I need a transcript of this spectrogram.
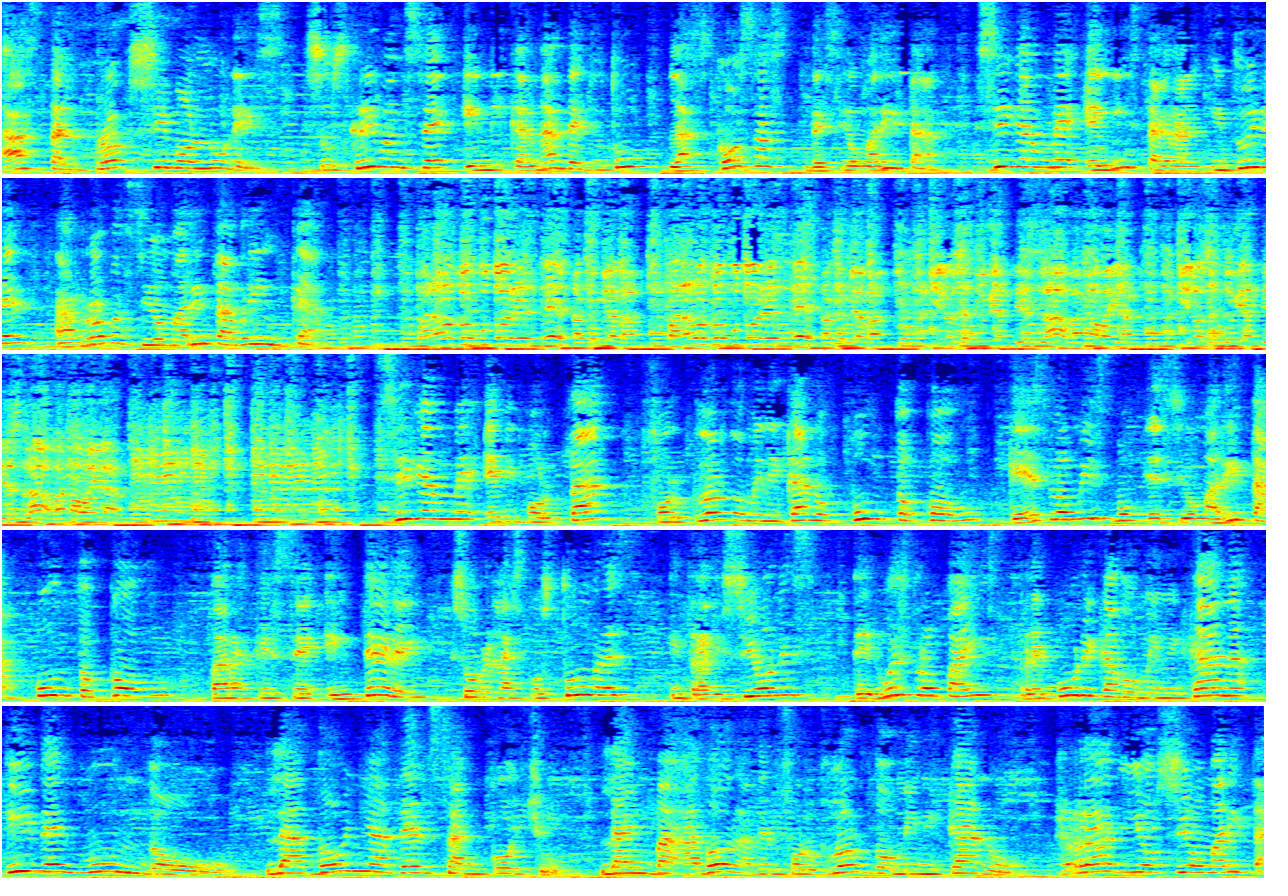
Hasta el próximo lunes. Suscríbanse en mi canal de YouTube Las Cosas de Xiomarita. Síganme en Instagram y Twitter arroba Xiomarita Brinca. Para los locutores esta cumbia va, para los locutores esta cumbia va. Aquí los estudiantes la van a bailar, aquí los estudiantes la van a bailar. Síganme en mi portal folclordominicano.com, que es lo mismo que xiomarita.com, para que se enteren sobre las costumbres y tradiciones de nuestro país, República Dominicana y del mundo. La doña del Sancocho, la embajadora del folclor dominicano, Radio Xiomarita.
